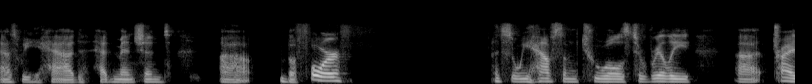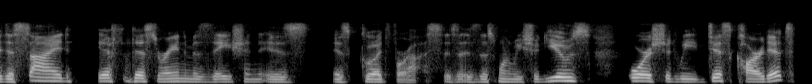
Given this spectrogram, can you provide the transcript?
as we had, had mentioned uh, before. And so we have some tools to really uh, try to decide if this randomization is, is good for us. Is, is this one we should use or should we discard it?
